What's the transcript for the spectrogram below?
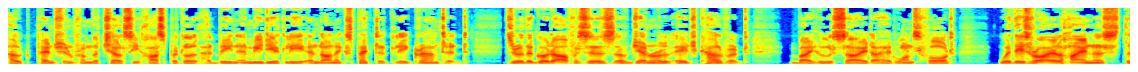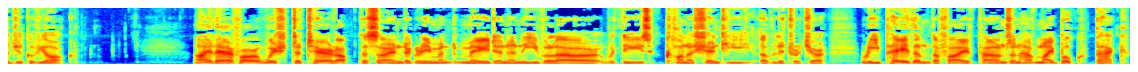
out pension from the Chelsea Hospital had been immediately and unexpectedly granted, through the good offices of General H. Calvert, by whose side I had once fought, with His Royal Highness the Duke of York. I therefore wished to tear up the signed agreement made in an evil hour with these cognoscenti of literature, repay them the five pounds, and have my book back.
